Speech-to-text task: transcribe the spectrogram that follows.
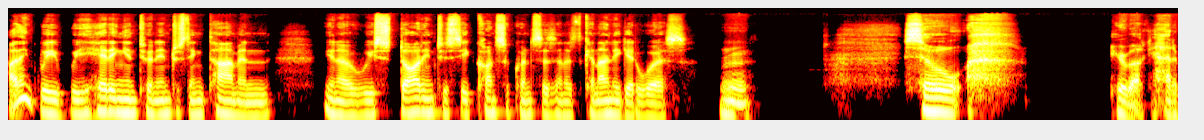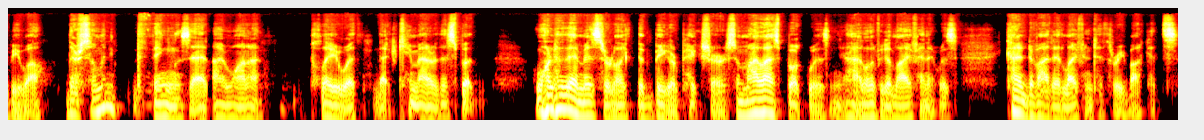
I think we we're heading into an interesting time, and you know we're starting to see consequences, and it can only get worse. Mm. So, your book, How to Be Well. There's so many things that I want to play with that came out of this, but one of them is sort of like the bigger picture. So my last book was How to Live a Good Life, and it was kind of divided life into three buckets:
